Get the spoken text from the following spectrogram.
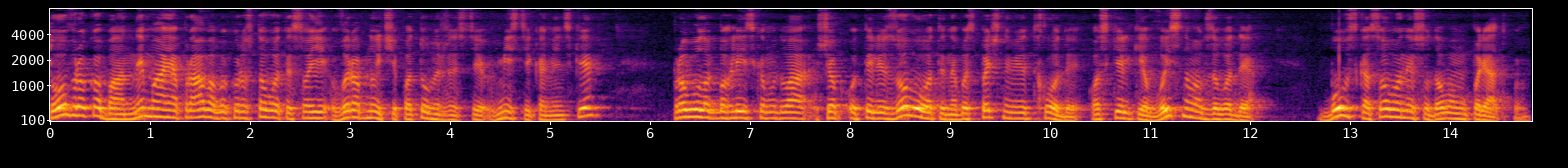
ТОВ «Рокобан» не має права використовувати свої виробничі потужності в місті Кам'янське, провулок Баглійському 2, щоб утилізовувати небезпечні відходи, оскільки висновок з ОВД був скасований в судовому порядку.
